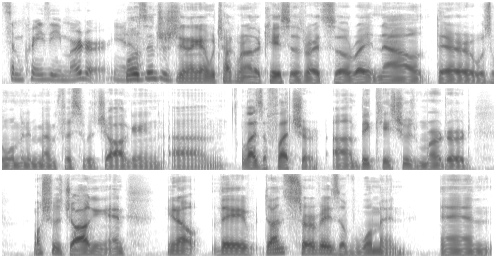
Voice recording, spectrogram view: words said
some crazy murder. You know? Well, it's interesting. Again, we're talking about other cases, right? So right now, there was a woman in Memphis who was jogging. Um, Eliza Fletcher, um, big case. She was murdered while she was jogging, and you know they've done surveys of women, and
